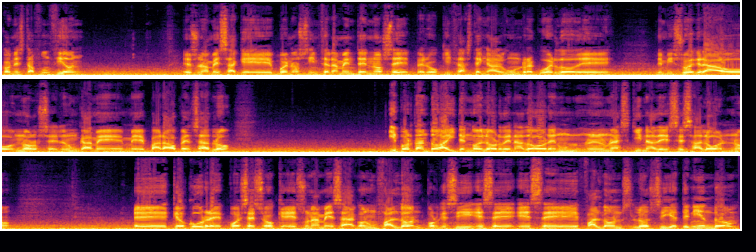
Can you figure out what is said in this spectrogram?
con esta función. Es una mesa que, bueno, sinceramente no sé, pero quizás tenga algún recuerdo de, de mi suegra o no lo sé, nunca me, he parado a pensarlo. Y por tanto ahí tengo el ordenador en, una esquina de ese salón, ¿no? Eh, ¿Qué ocurre? Pues eso, que es una mesa con un faldón, porque si ese, ese faldón lo sigue teniendo,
